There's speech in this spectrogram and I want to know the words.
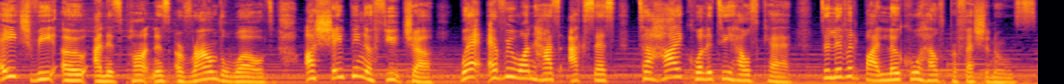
HVO and its partners around the world are shaping a future where everyone has access to high quality healthcare delivered by local health professionals.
